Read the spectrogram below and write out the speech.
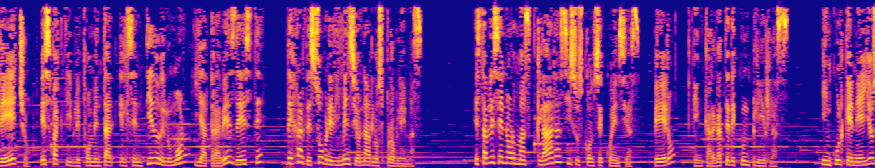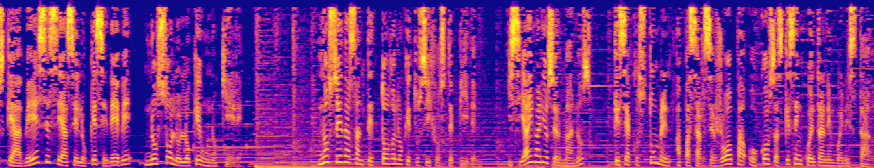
De hecho, es factible fomentar el sentido del humor y a través de este dejar de sobredimensionar los problemas. Establece normas claras y sus consecuencias, pero encárgate de cumplirlas. Inculca en ellos que a veces se hace lo que se debe, no solo lo que uno quiere. No cedas ante todo lo que tus hijos te piden. Y si hay varios hermanos, que se acostumbren a pasarse ropa o cosas que se encuentran en buen estado.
